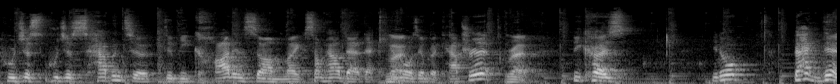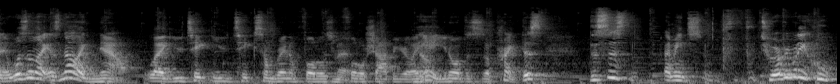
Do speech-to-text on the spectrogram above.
who just who just happened to to be caught in some like somehow that that camera Right. was able to capture it Right. because you know back then it wasn't like it's not like now. Like you take you take some random photos, you Right. Photoshop it, you're like, No. hey, you know what? This is a prank. This this is I mean to everybody who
